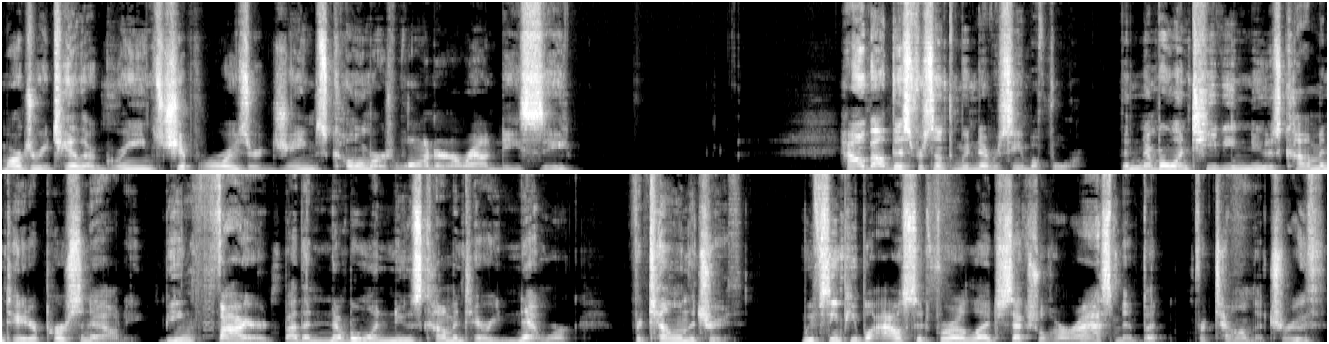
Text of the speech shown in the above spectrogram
Marjorie Taylor Greenes, Chip Roy's, or James Comers wandering around D.C. How about this for something we've never seen before? The number one TV news commentator personality being fired by the number one news commentary network for telling the truth. We've seen people ousted for alleged sexual harassment, but for telling the truth?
